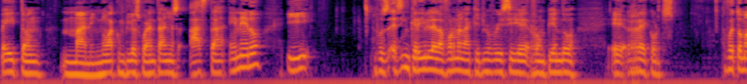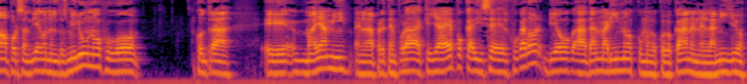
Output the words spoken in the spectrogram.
Peyton Manning. No va a cumplir los 40 años hasta enero y pues es increíble la forma en la que Drew Brees sigue rompiendo eh, récords. Fue tomado por San Diego en el 2001, jugó contra eh, Miami en la pretemporada de aquella época, dice el jugador, vio a Dan Marino como lo colocaban en el anillo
